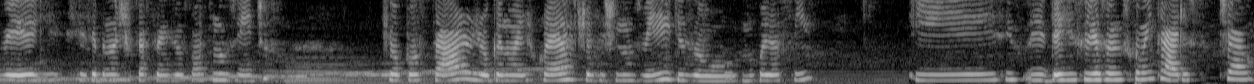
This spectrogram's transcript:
ver e receber notificações dos próximos vídeos que eu postar jogando Minecraft, assistindo os vídeos ou alguma coisa assim. E, se- e deixem sugestões nos comentários. Tchau!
